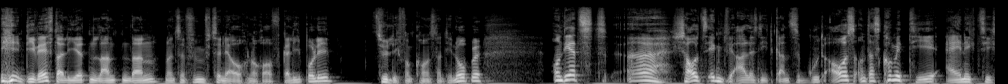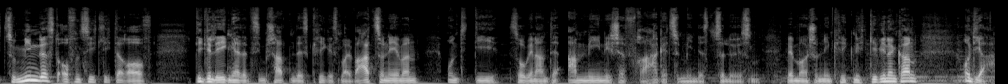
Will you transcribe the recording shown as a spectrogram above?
Die Westalliierten landen dann 1915 ja auch noch auf Gallipoli, südlich von Konstantinopel. Und jetzt äh, schaut es irgendwie alles nicht ganz so gut aus und das Komitee einigt sich zumindest offensichtlich darauf, die Gelegenheit jetzt im Schatten des Krieges mal wahrzunehmen und die sogenannte armenische Frage zumindest zu lösen, wenn man schon den Krieg nicht gewinnen kann. Und ja,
